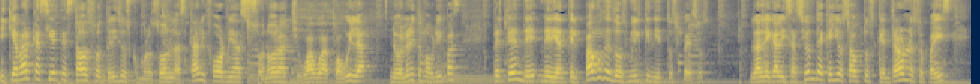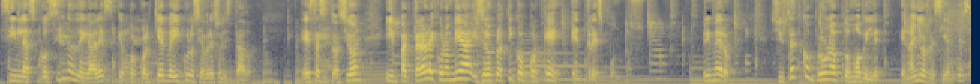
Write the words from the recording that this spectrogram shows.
y que abarca siete estados fronterizos como lo son las Californias, Sonora, Chihuahua, Coahuila, Nuevo León y Tamaulipas, pretende, mediante el pago de 2.500 pesos, la legalización de aquellos autos que entraron a nuestro país sin las consignas legales que por cualquier vehículo se habría solicitado. Esta situación impactará la economía y se lo platico por qué en tres puntos. Primero, si usted compró un automóvil en años recientes,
